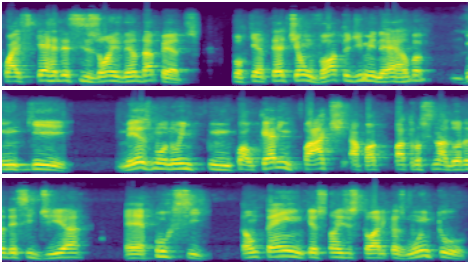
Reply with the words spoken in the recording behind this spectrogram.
quaisquer decisões dentro da Petros, porque até tinha um voto de Minerva em que, mesmo no, em qualquer empate, a patrocinadora decidia é, por si. Então, tem questões históricas muito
